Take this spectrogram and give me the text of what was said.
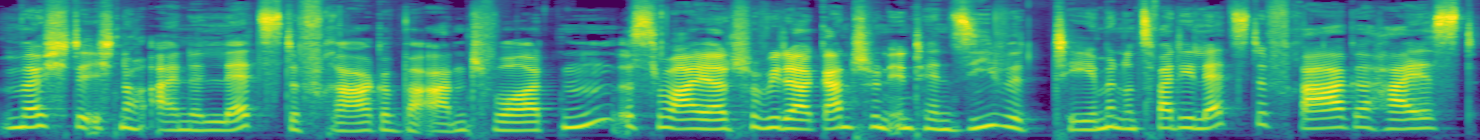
möchte ich noch eine letzte Frage beantworten. Es war ja schon wieder ganz schön intensive Themen. Und zwar die letzte Frage heißt,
